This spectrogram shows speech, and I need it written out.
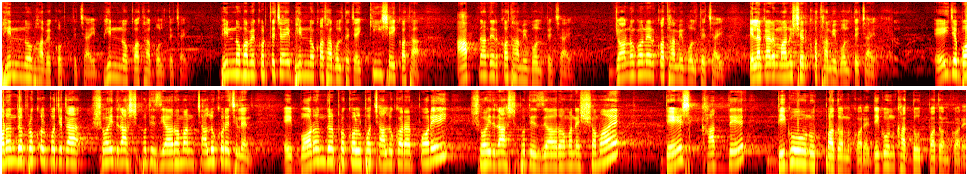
ভিন্নভাবে করতে চাই, ভিন্ন কথা বলতে চাই। ভিন্নভাবে করতে চাই, ভিন্ন কথা বলতে চাই। কি সেই কথা? আপনাদের কথা আমি বলতে চাই। জনগণের কথা আমি বলতে চাই, এলাকার মানুষের কথা আমি বলতে চাই। এই যে বরেন্দ্র প্রকল্প যেটা শহীদ রাষ্ট্রপতি জিয়াউর রহমান চালু করেছিলেন, এই বরেন্দ্র প্রকল্প চালু করার পরেই শহীদ রাষ্ট্রপতি জিয়াউর রহমানের সময় দেশ খাদ্যে দ্বিগুণ উৎপাদন করে, দ্বিগুণ খাদ্য উৎপাদন করে।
